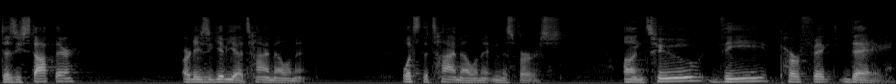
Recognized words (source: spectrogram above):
Does he stop there? Or does he give you a time element? What's the time element in this verse? Unto the perfect day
